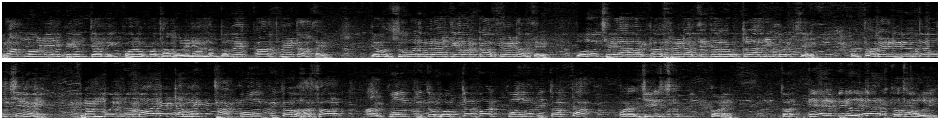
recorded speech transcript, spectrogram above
ব্রাহ্মণের বিরুদ্ধে আমি কোনো কথা বলিনি। আমার দমে ক্লাসমেট আছে। যেমন সুবোধ ব্যানার্জি আমার ক্লাসমেট আছে। বহু ছেলে আমার ক্লাসমেট আছে যারা উতলাতি করছে। তো তাদের বিরুদ্ধে বলছি না ব্রাহ্মণ্যবাদ একটা মিথ্যা, কল্পিত ভাষণ আর কল্পিত বক্তব্য কল্পিত একটা ওরা জিনিস করে। তো এর বিরুদ্ধে আমরা কথা বলি।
